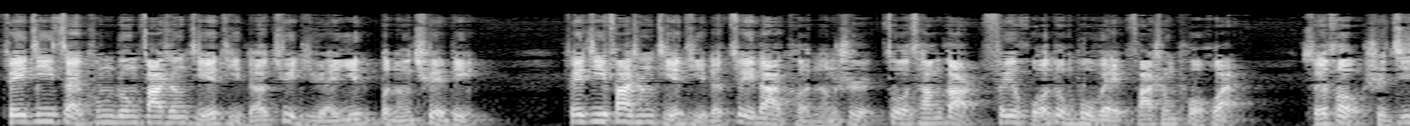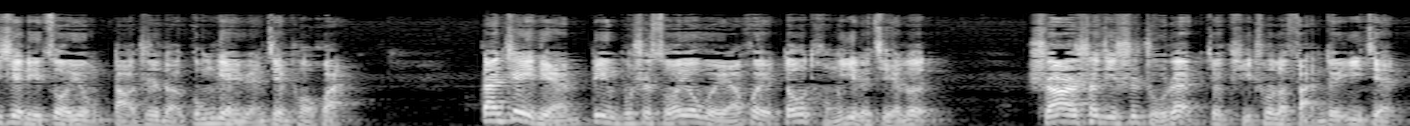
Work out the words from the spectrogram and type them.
飞机在空中发生解体的具体原因不能确定。飞机发生解体的最大可能是座舱盖非活动部位发生破坏，随后是机械力作用导致的供电元件破坏。但这一点并不是所有委员会都同意的结论。十二设计师主任就提出了反对意见。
